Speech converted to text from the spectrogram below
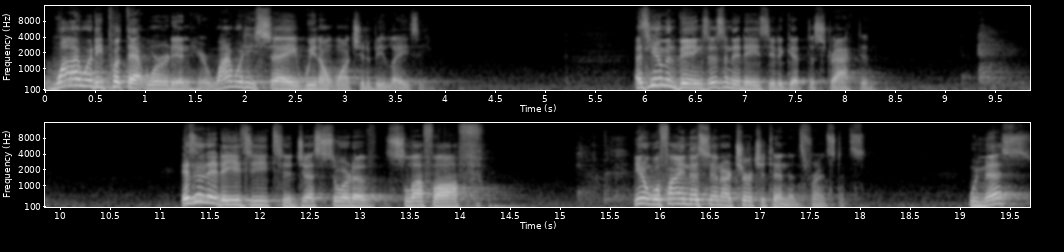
why would he put that word in here? Why would he say, We don't want you to be lazy? As human beings, isn't it easy to get distracted? Isn't it easy to just sort of slough off? You know, we'll find this in our church attendance, for instance. We miss,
